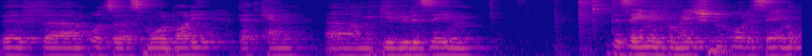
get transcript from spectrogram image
with um, also a small body that can um, give you the same the same information or the same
